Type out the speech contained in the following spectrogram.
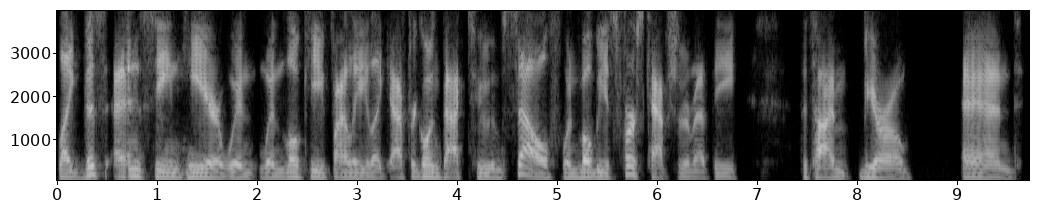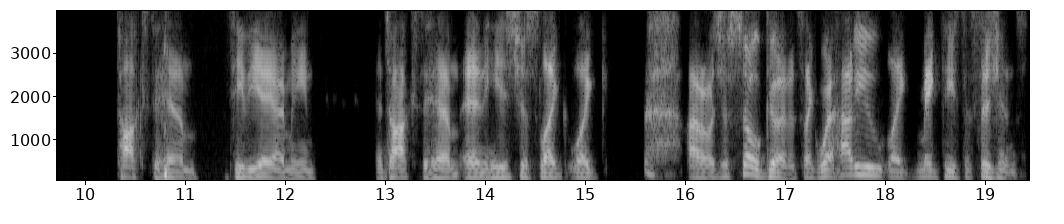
Like this end scene here, when when Loki finally, like after going back to himself, when Mobius first captured him at the the Time Bureau, and talks to him, TVA, I mean, and talks to him, and he's just like, like, I don't know, it's just so good. It's like, what? How do you like make these decisions?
